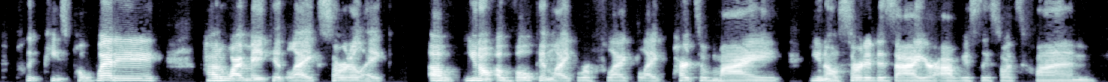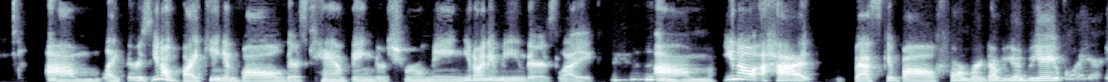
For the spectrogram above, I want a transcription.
piece poetic? How do I make it like sort of like, uh, you know, evoke and like reflect like parts of my, you know, sort of desire, obviously, so it's fun um like there's you know biking involved there's camping there's shrooming you know what i mean there's like um you know a hot basketball former WNBA player.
